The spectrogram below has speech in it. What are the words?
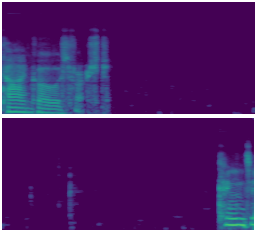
Time goes first. 听朝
